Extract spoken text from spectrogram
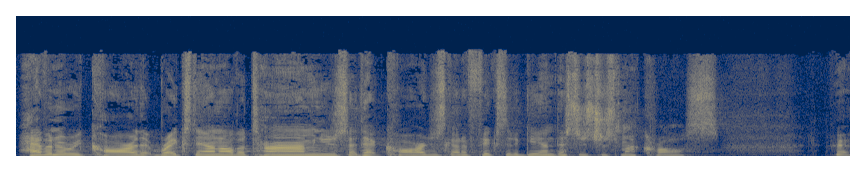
Having a car that breaks down all the time and you just say, that car, I just got to fix it again, this is just my cross.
